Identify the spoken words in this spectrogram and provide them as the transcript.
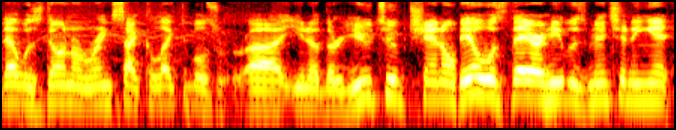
that was done on Ringside Collectibles, uh, you know, their YouTube channel. Bill was there, he was mentioning it,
